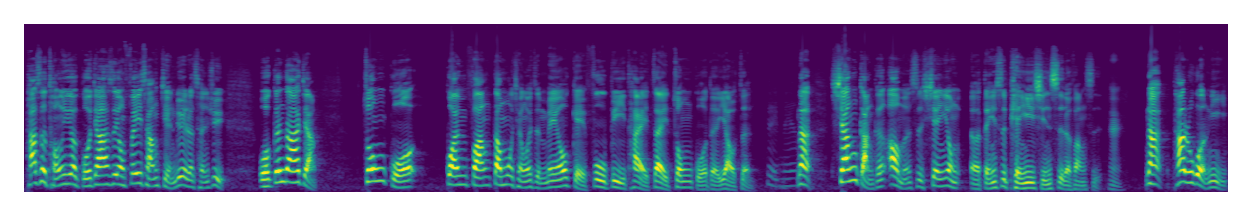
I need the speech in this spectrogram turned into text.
它是同一个国家，它是用非常简略的程序。我跟大家讲，中国官方到目前为止没有给复必泰在中国的药证。对，没有。那香港跟澳门是先用呃，等于是便宜形式的方式。嗯，那他如果你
